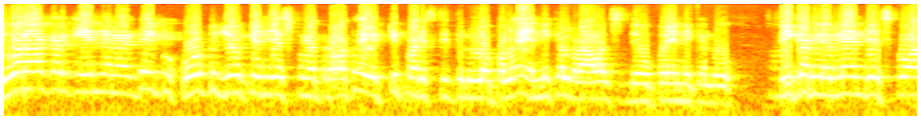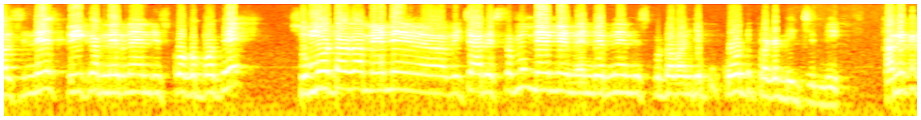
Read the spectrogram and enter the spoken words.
చివరాఖరికి ఏంటంటే ఇప్పుడు కోర్టు జోక్యం చేసుకున్న తర్వాత ఎట్టి పరిస్థితుల లోపల ఎన్నికలు రావాల్సిందే ఉప ఎన్నికలు. స్పీకర్ నిర్ణయం తీసుకోవాల్సిందే. స్పీకర్ నిర్ణయం తీసుకోకపోతే సుమోటోగా మేమే విచారిస్తాము మేమే మేము నిర్ణయం తీసుకుంటామని చెప్పి కోర్టు ప్రకటించింది. కనుక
